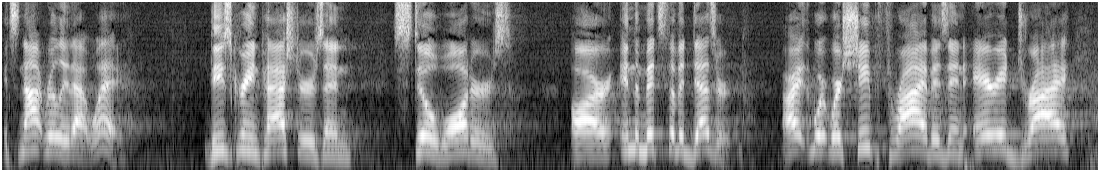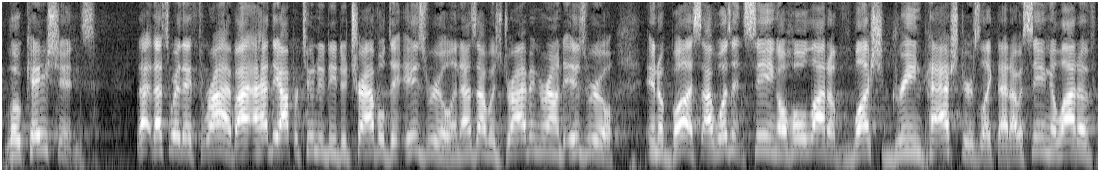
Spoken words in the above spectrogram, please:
it's not really that way. These green pastures and still waters are in the midst of a desert. All right, where, where sheep thrive is in arid, dry locations. That, that's where they thrive. I, I had the opportunity to travel to Israel, and as I was driving around Israel in a bus, I wasn't seeing a whole lot of lush green pastures like that. I was seeing a lot of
